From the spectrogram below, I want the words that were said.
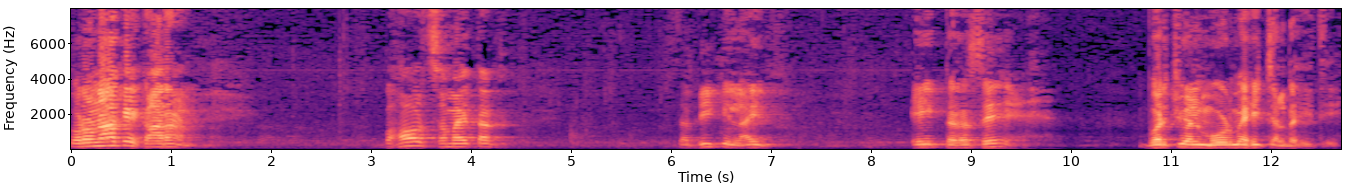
कोरोना के कारण बहुत समय तक सभी की लाइफ एक तरह से वर्चुअल मोड में ही चल रही थी।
